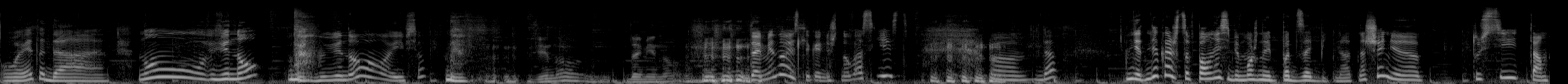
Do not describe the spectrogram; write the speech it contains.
О, это да. Ну, вино, вино и все. Вино, домино. Домино, если, конечно, у вас есть. А, Да. Нет, мне кажется, вполне себе можно и подзабить на отношения, тусить там.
